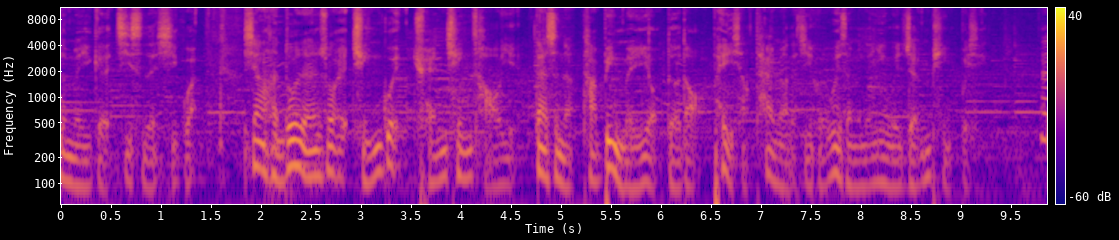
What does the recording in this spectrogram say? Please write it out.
这么一个祭祀的习惯，像很多人说，哎，秦桧权倾朝野，但是呢，他并没有得到配享太庙的机会，为什么呢？因为人品不行。那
